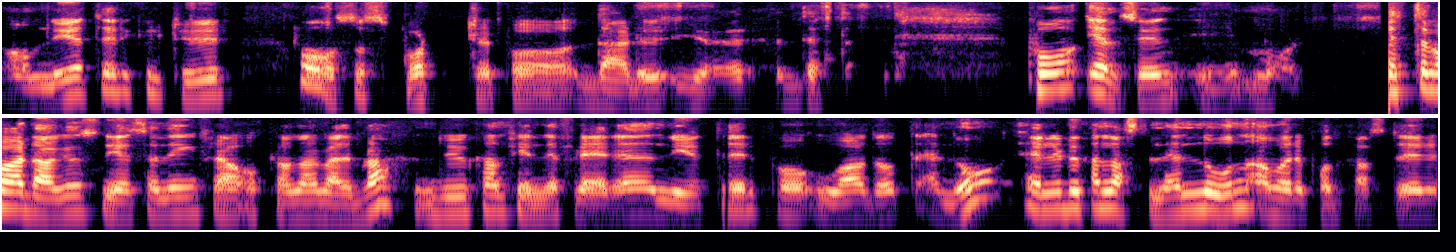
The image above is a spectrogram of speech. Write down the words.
om nyheter, kultur og også sport på der du gjør dette. På gjensyn i morgen. Dette var dagens nyhetssending fra Oppland Arbeiderblad. Du kan finne flere nyheter på oa.no, eller du kan laste ned noen av våre podkaster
